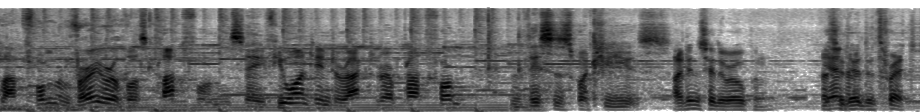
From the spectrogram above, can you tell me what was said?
platform, a very robust platform, and say if you want to interact with our platform, this is what you use. I didn't say they're open. I Yeah, said no. they're the threat.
